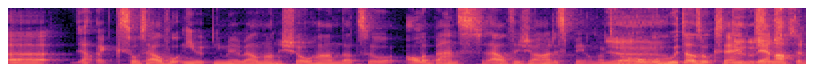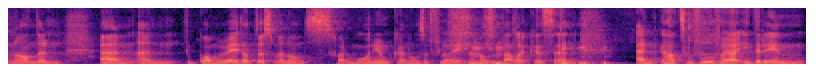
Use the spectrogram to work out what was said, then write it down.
eh, ja, ik zou zelf ook niet, niet meer wel naar een show gaan dat zo alle bands hetzelfde genre spelen. Dat Ja, wel- hoe- goed dat ze ook zijn, Nee, de een achter de ander. En, en toen kwamen wij dat dus met ons harmonium en onze fluit en onze belletjes. En, en je had het gevoel van, ja, iedereen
